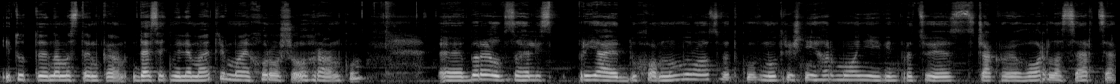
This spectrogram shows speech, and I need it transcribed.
І тут намистинка 10 мм, має хорошу огранку. Е, Берил взагалі сприяє духовному розвитку, внутрішній гармонії. Він працює з чакрою горла, серця,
